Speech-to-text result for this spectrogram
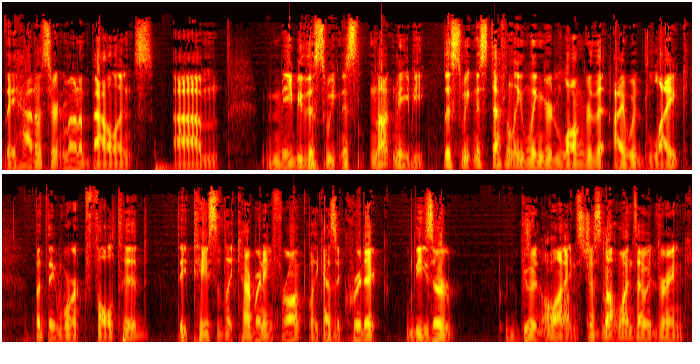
They had a certain amount of balance. Um, maybe the sweetness, not maybe, the sweetness definitely lingered longer that I would like, but they weren't faulted. They tasted like Cabernet Franc. Like as a critic, these are good oh, wines, just not wines I would drink.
